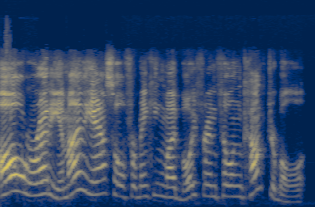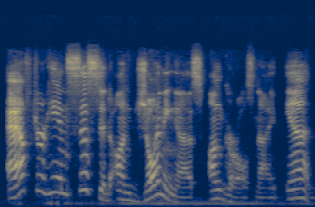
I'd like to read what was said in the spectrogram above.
Alrighty, am I the asshole for making my boyfriend feel uncomfortable after he insisted on joining us on Girls' Night In?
